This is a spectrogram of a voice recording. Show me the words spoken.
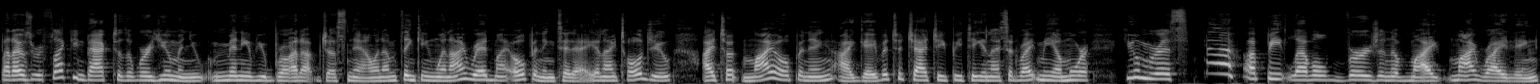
But I was reflecting back to the word human you many of you brought up just now. And I'm thinking when I read my opening today, and I told you I took my opening, I gave it to ChatGPT, and I said, write me a more humorous, eh, upbeat level version of my my writing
